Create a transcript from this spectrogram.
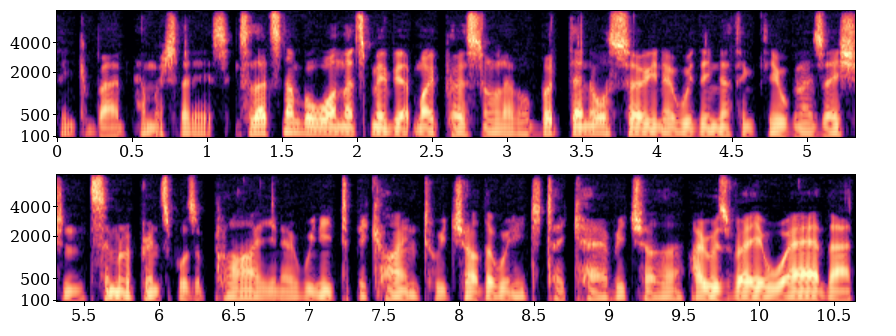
think about how much that is. So that's number one. That's maybe at my personal level, but then also, you know, within I think the organization, similar principles apply. You know, we need to be kind to each other. We need to take care of each other. I was very aware that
